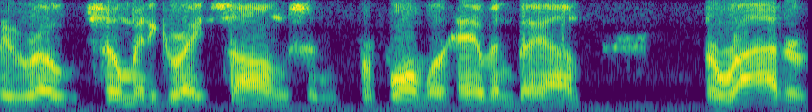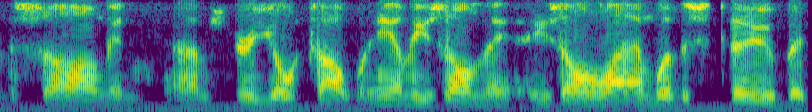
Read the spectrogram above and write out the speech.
who wrote so many great songs and performed with Heaven Bound, the writer of the song, and I'm sure you'll talk with him. He's on the he's online with us too. But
